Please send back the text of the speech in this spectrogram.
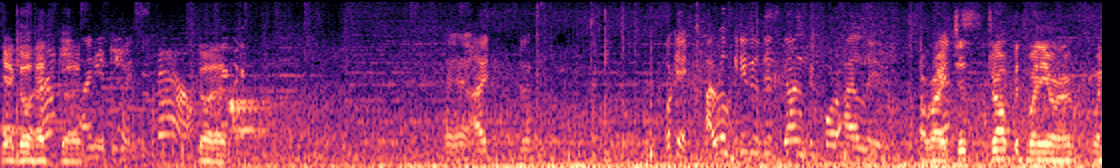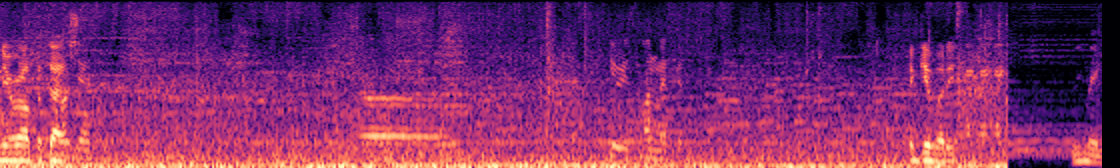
Yeah, go ahead, go I ahead. need to. Now. Go ahead. Uh, I. do Okay, I will give you this gun before I leave. Alright, Yeah. just drop it when you're when you're up attached. Okay. Uh, here is one method. Thank you, buddy. We make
